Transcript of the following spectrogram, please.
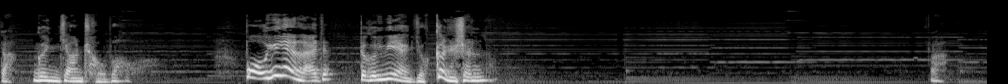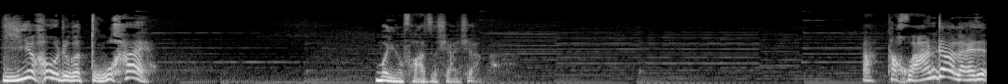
啊，恩将仇报啊！报怨来的，这个怨就更深了。啊，以后这个毒害没有法子想象啊！啊，他还债来的，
